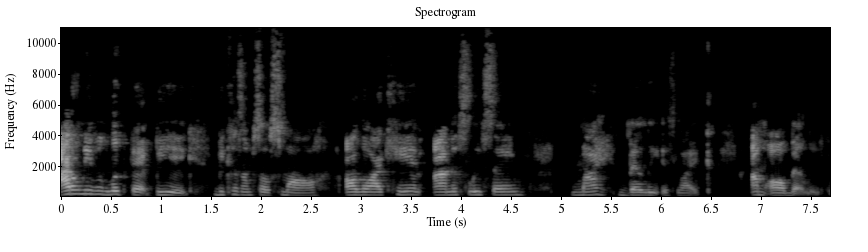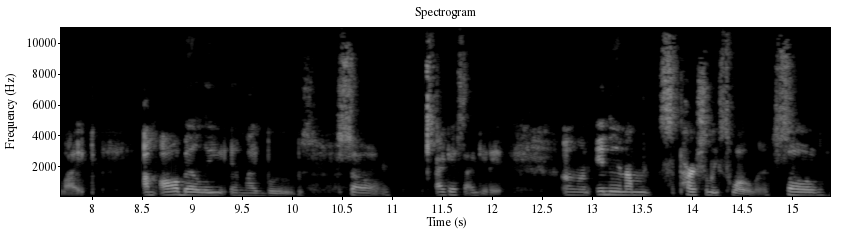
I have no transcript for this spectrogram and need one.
I don't even look that big because I'm so small. Although I can honestly say my belly is like I'm all belly. Like I'm all belly and like boobs. So I guess I get it. Um, and then I'm partially swollen. So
